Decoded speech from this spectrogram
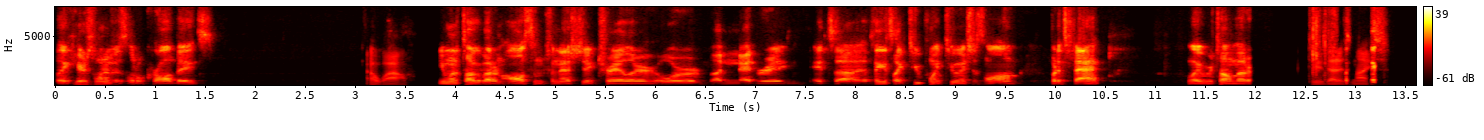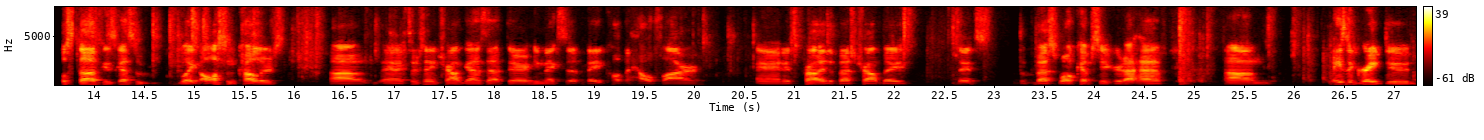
like, here's one of his little crawl baits. Oh wow! You want to talk about an awesome finesse jig trailer or a Ned rig? It's uh, I think it's like 2.2 inches long, but it's fat. Like we're talking about. Dude, that is nice. Cool stuff. He's got some like awesome colors. Uh, and if there's any trout guys out there, he makes a bait called the Hellfire, and it's probably the best trout bait. It's the best well kept secret I have. Um, he's a great dude.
